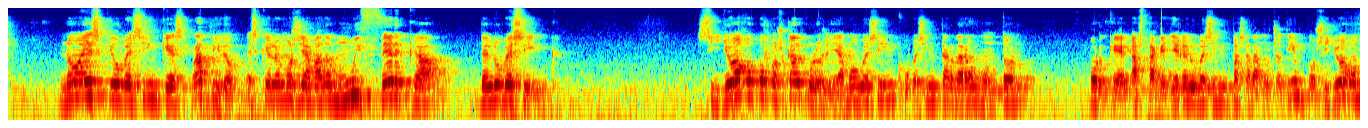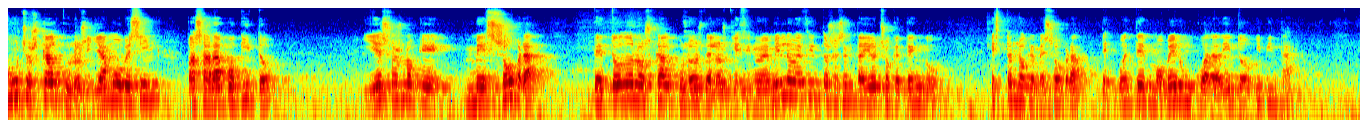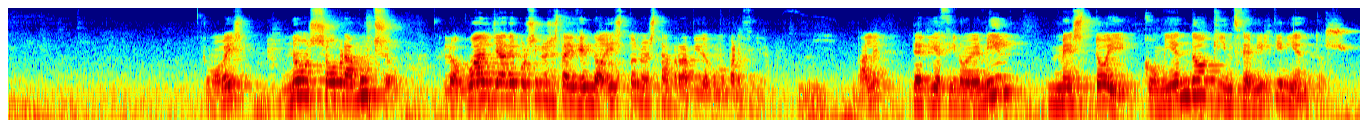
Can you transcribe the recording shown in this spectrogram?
no es que VSync es rápido, es que lo hemos llamado muy cerca del VSync. Si yo hago pocos cálculos y llamo VSync, VSync tardará un montón porque hasta que llegue el VSync pasará mucho tiempo. Si yo hago muchos cálculos y llamo VSync, pasará poquito y eso es lo que me sobra de todos los cálculos de los 19.968 que tengo. Esto es lo que me sobra después de mover un cuadradito y pintarlo. Como veis, no sobra mucho, lo cual ya de por sí nos está diciendo esto no es tan rápido como parecía. ¿vale? De 19.000 me estoy comiendo 15.500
